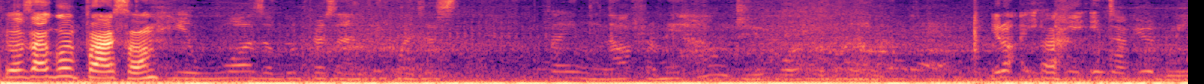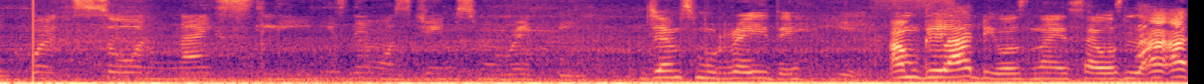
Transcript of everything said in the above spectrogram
he was a good person. He was a good person, and people were just finding out from me, how do you work with him? You know, he, he interviewed me. Worked so nicely. His name was James Mureithi. James Mureithi. Yes. I'm glad he was nice. I was, I, I,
